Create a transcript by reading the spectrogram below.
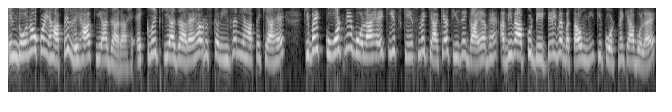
इन दोनों को यहाँ पे रिहा किया जा रहा है एक्विट किया जा रहा है और उसका रीजन यहाँ पे क्या है कि भाई कोर्ट ने बोला है कि इस केस में क्या क्या चीज़ें गायब हैं। अभी मैं आपको डिटेल में बताऊँगी कि कोर्ट ने क्या बोला है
